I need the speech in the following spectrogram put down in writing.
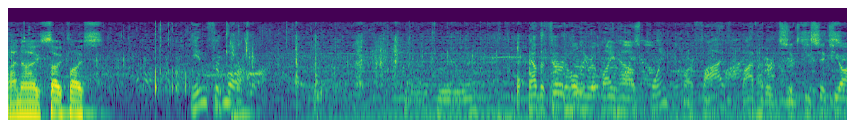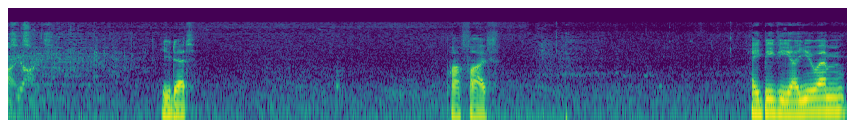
I know, so close. In for par. Now the third hole here at Lighthouse Point, par 5, 566 yards. You dead? Par five. Hey BV, are you um?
